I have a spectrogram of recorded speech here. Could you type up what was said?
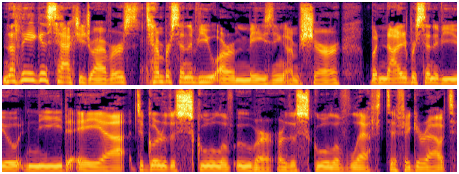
nothing against taxi drivers. 10% of you are amazing, I'm sure, but 90% of you need a, uh, to go to the school of Uber or the school of Lyft to figure out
